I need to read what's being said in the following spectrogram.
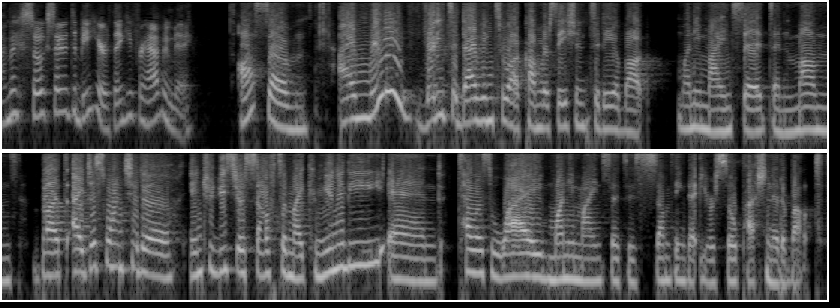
I'm so excited to be here. Thank you for having me. Awesome. I'm really ready to dive into our conversation today about money mindset and moms. But I just want you to introduce yourself to my community and tell us why money mindset is something that you're so passionate about.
